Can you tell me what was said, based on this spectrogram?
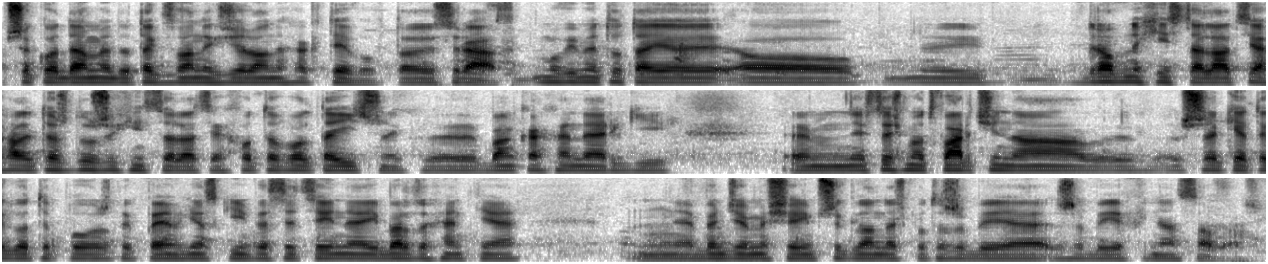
przykładamy do tak zwanych zielonych aktywów. To jest raz. Mówimy tutaj e, o drobnych instalacjach, ale też dużych instalacjach fotowoltaicznych, bankach energii. Jesteśmy otwarci na y, wszelkie tego typu, że tak powiem, wnioski inwestycyjne i bardzo chętnie mm, będziemy się im przyglądać po to, żeby je, żeby je finansować.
